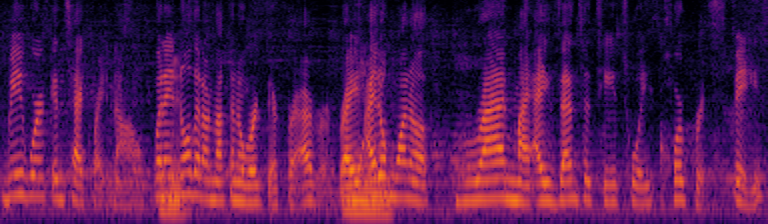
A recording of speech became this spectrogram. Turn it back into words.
may work in tech right now, but I mm-hmm. know that I'm not going to work there forever, right? I don't want to brand my identity to a corporate space.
